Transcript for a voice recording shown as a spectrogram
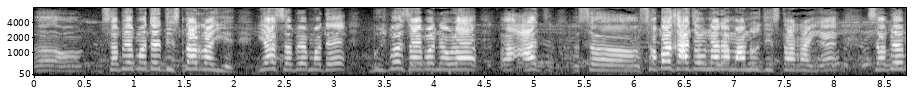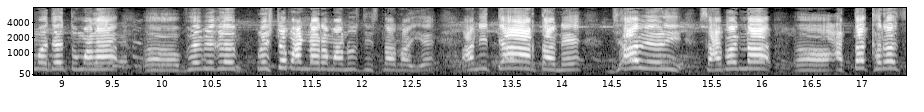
सभेमध्ये दिसणार नाहीये. या सभेमध्ये भुजबळ साहेबांनी एवढा आज स- सभा गाजवणारा माणूस दिसणार नाहीये. सभेमध्ये तुम्हाला वेगवेगळे प्रश्न मांडणारा माणूस दिसणार नाहीये. आणि त्या अर्थाने ज्यावेळी साहेबांना आत्ता खरंच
